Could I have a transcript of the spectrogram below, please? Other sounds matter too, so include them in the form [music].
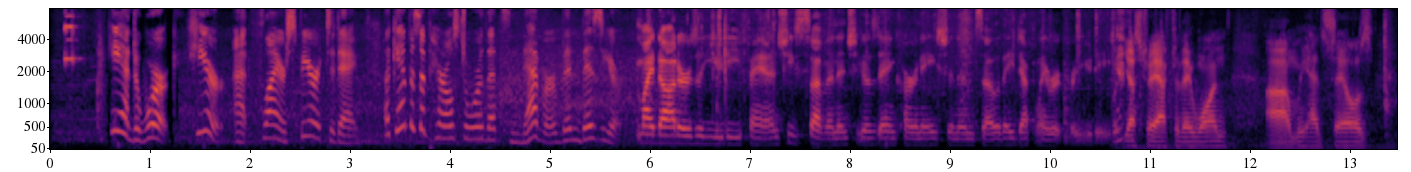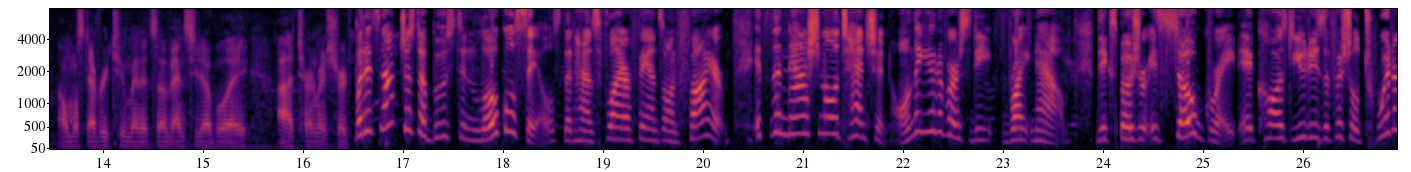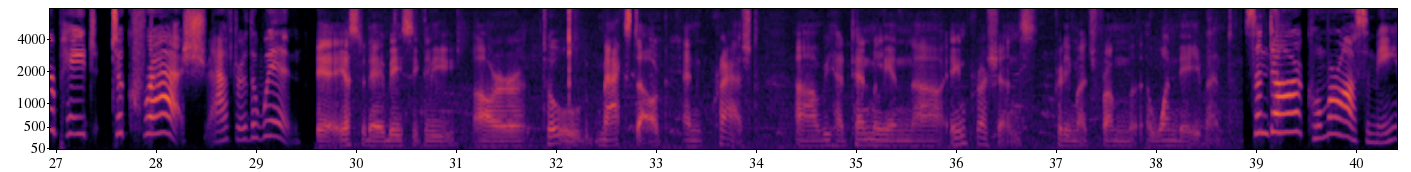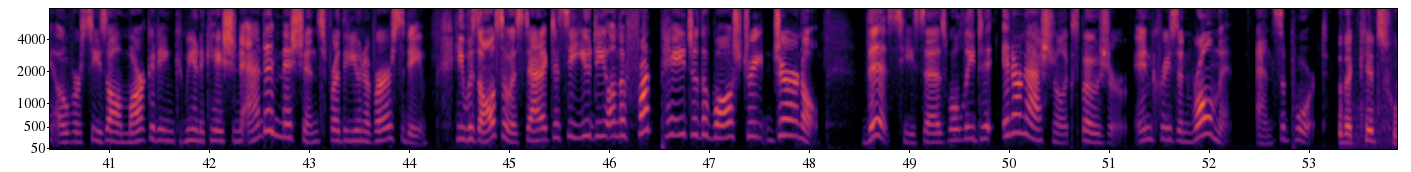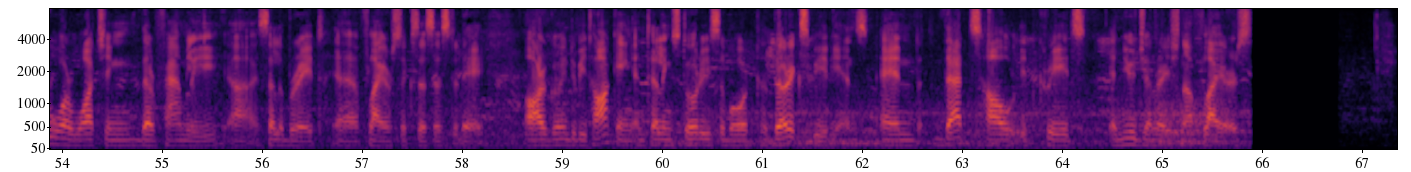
He had to work here at Flyer Spirit today, a campus apparel store that's never been busier. My daughter's a UD fan. She's seven and she goes to Incarnation, and so they definitely root for UD. Yesterday, after they won, um, we had sales almost every two minutes of NCAA uh, tournament shirts. But it's not just a boost in local sales that has Flyer fans on fire. It's the national attention on the university right now. The exposure is so great, it caused UD's official Twitter page to crash after the win. Yesterday, basically, our tool maxed out and crashed. Uh, we had 10 million uh, impressions pretty much from a one day event. Sundar Kumarasamy oversees all marketing, communication, and admissions for the university. He was also ecstatic to see UD on the front page of the Wall Street Journal. This, he says, will lead to international exposure, increase enrollment, and support. The kids who are watching their family uh, celebrate uh, Flyer successes today are going to be talking and telling stories about their experience, and that's how it creates a new generation of Flyers.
